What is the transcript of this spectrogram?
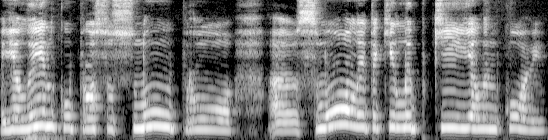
ялинку, про сосну, про е, смоли такі липкі ялинкові.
